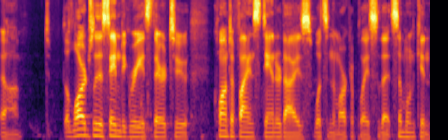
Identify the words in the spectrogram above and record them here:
um, t- largely the same degree it's there to quantify and standardize what's in the marketplace so that someone can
